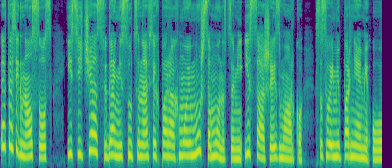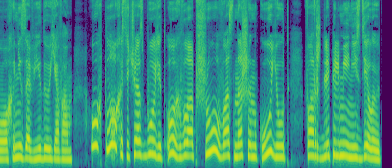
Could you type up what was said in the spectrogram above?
Это сигнал СОС. И сейчас сюда несутся на всех парах мой муж с ОМОНовцами и Саша из Марку со своими парнями. Ох, не завидую я вам. Ох, плохо сейчас будет. Ох, в лапшу вас нашинкуют. Фарш для пельменей сделают.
